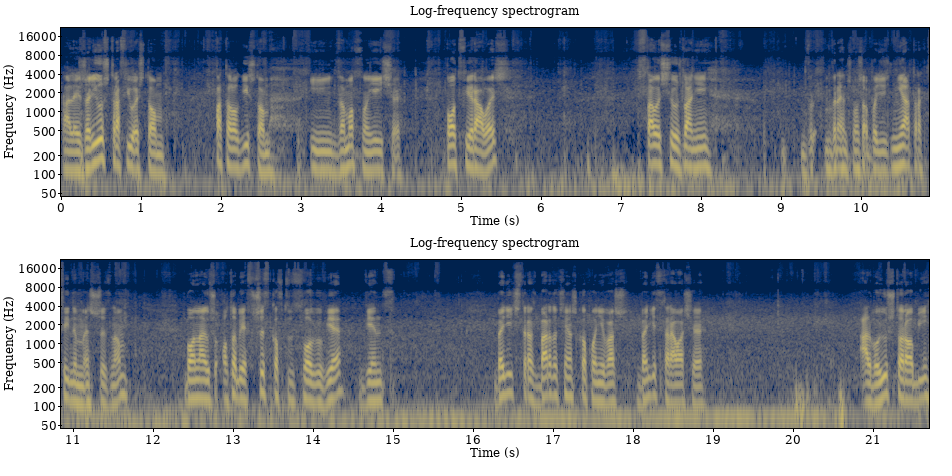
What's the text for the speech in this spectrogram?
Ale jeżeli już trafiłeś tą patologiczną i za mocno jej się pootwierałeś, stałeś się już dla niej wr- wręcz można powiedzieć nieatrakcyjnym mężczyzną, bo ona już o tobie wszystko w cudzysłowie wie, więc będzie ci teraz bardzo ciężko, ponieważ będzie starała się albo już to robi,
